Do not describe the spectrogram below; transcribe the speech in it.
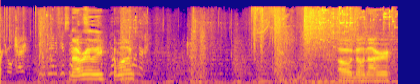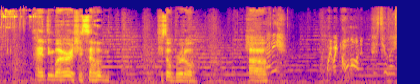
Are you okay? You'll be in a few seconds. Not really. North Come on. corner. Oh no, not her. Anything but her. She's so she's so brutal. Uh oh. Ready? Wait, wait, hold on. It's too late.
